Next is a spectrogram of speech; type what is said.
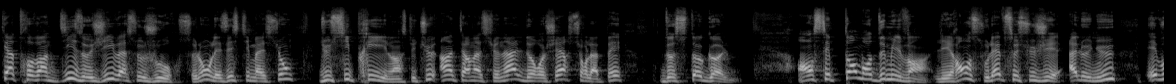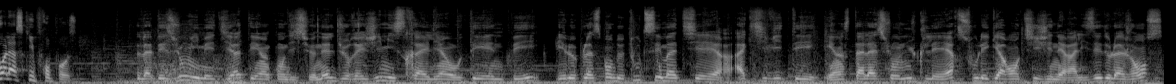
90 ogives à ce jour, selon les estimations du CIPRI, l'Institut international de recherche sur la paix de Stockholm. En septembre 2020, l'Iran soulève ce sujet à l'ONU et voilà ce qu'il propose l'adhésion immédiate et inconditionnelle du régime israélien au TNP et le placement de toutes ses matières, activités et installations nucléaires sous les garanties généralisées de l'agence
